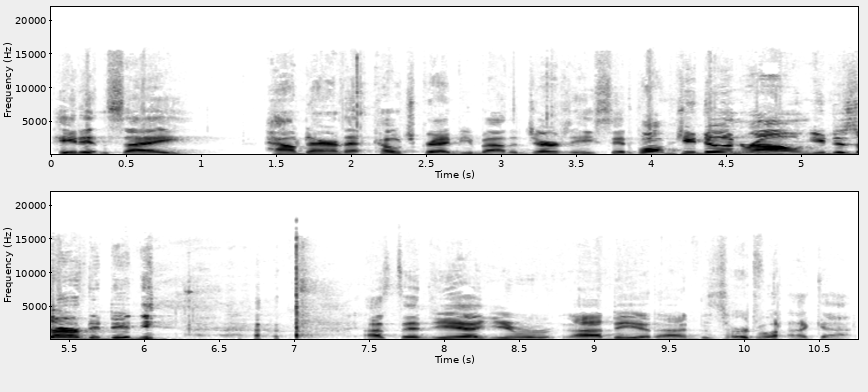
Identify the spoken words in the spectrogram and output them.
he didn't say, How dare that coach grab you by the jersey? He said, What was you doing wrong? You deserved it, didn't you? I said, Yeah, you were, I did. I deserved what I got.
